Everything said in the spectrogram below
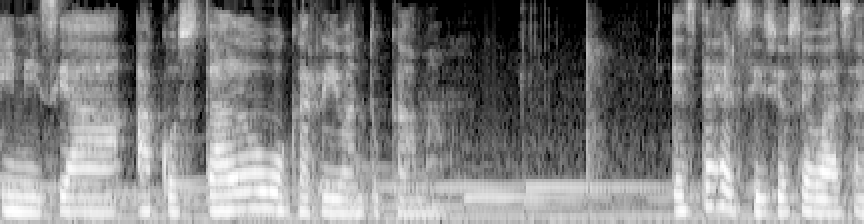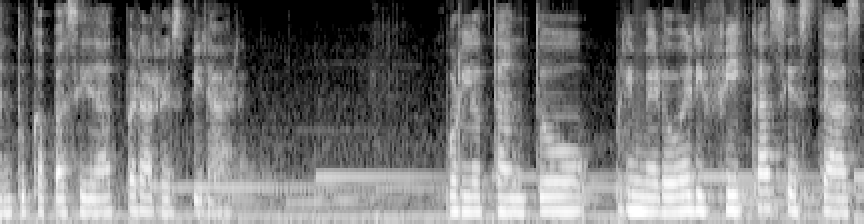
Inicia acostado boca arriba en tu cama. Este ejercicio se basa en tu capacidad para respirar. Por lo tanto, primero verifica si estás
